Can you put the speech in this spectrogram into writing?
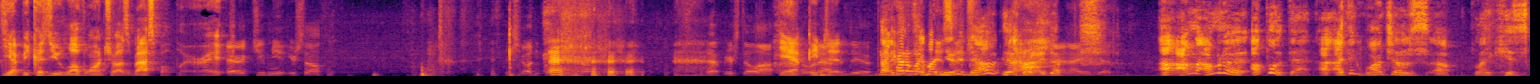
Yeah, because you love Juancho as a basketball player, right? Eric, do you mute yourself? yep, you're still off. Yep, he did. happened you. I kinda like Am I muted now? actually. Yeah, all right. Yeah, no. now you're good. Uh, I'm, I'm gonna upload that. I, I think Juancho's uh, like his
